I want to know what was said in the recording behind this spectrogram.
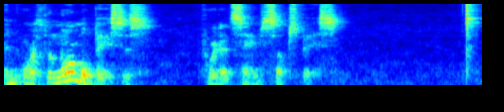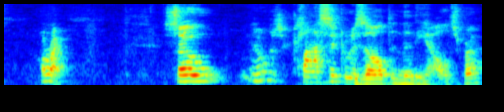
an orthonormal basis for that same subspace. All right. So, you know, there's a classic result in linear algebra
